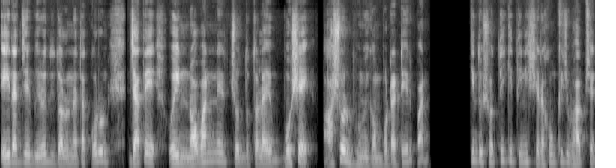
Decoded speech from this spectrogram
এই রাজ্যের বিরোধী দলনেতা করুন, যাতে ওই নবান্নের তলায় বসে আসল ভূমিকম্পটা টের পান। কিন্তু সত্যি কি তিনি সেরকম কিছু ভাবছেন?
